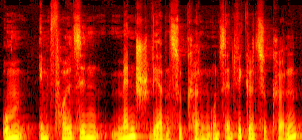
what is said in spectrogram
um im Vollsinn Mensch werden zu können, uns entwickeln zu können.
